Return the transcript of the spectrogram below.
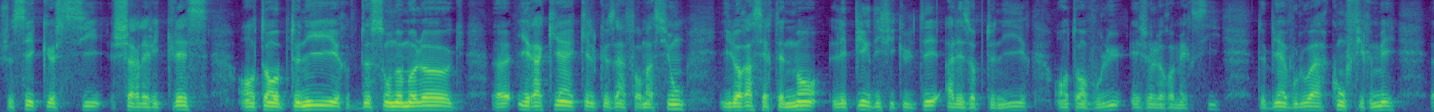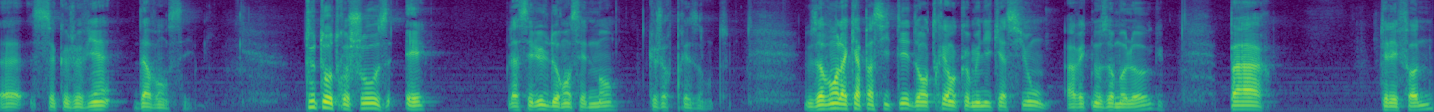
Je sais que si Charles-Éric Kless entend obtenir de son homologue euh, irakien quelques informations, il aura certainement les pires difficultés à les obtenir en temps voulu, et je le remercie de bien vouloir confirmer euh, ce que je viens d'avancer. Toute autre chose est la cellule de renseignement que je représente. Nous avons la capacité d'entrer en communication avec nos homologues par téléphone,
